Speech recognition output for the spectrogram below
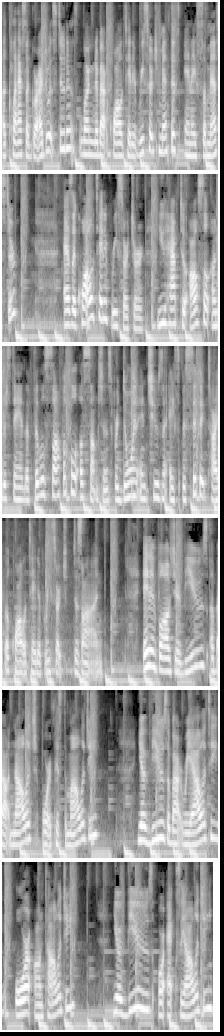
a class of graduate students learning about qualitative research methods in a semester as a qualitative researcher, you have to also understand the philosophical assumptions for doing and choosing a specific type of qualitative research design. It involves your views about knowledge or epistemology, your views about reality or ontology, your views or axiology,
